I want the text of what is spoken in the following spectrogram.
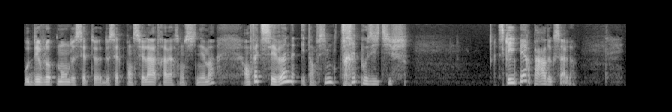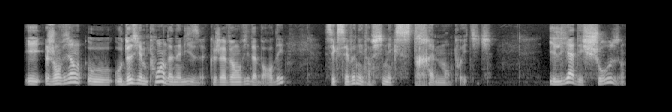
au développement de cette, de cette pensée-là à travers son cinéma. En fait, Seven est un film très positif. Ce qui est hyper paradoxal. Et j'en viens au deuxième point d'analyse que j'avais envie d'aborder, c'est que Seven est un film extrêmement poétique. Il y a des choses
